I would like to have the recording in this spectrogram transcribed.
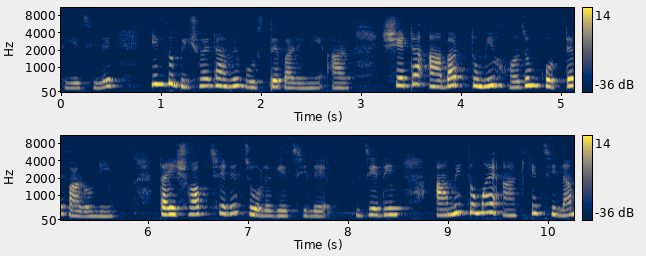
দিয়েছিলে, কিন্তু বিষয়টা আমি বুঝতে পারিনি আর সেটা আবার তুমি হজম করতে পারোনি। তাই সব ছেড়ে চলে গেছিলে। যেদিন আমি তোমায় আটকেছিলাম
